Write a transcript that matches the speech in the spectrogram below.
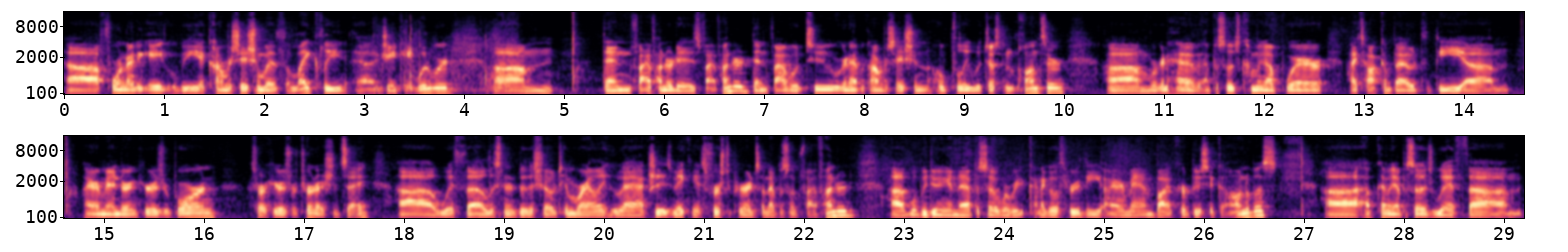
Uh, 498 will be a conversation with likely J.K. Woodward. Um, then 500 is 500. Then 502, we're going to have a conversation, hopefully, with Justin Ponsor. Um, we're going to have episodes coming up where I talk about the um, Iron Man during Heroes Reborn. Sorry, Heroes Return, I should say, uh, with a listener to the show, Tim Riley, who actually is making his first appearance on episode 500. Uh, we'll be doing an episode where we kind of go through the Iron Man by Kurt omnibus. Uh, upcoming episodes with um,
